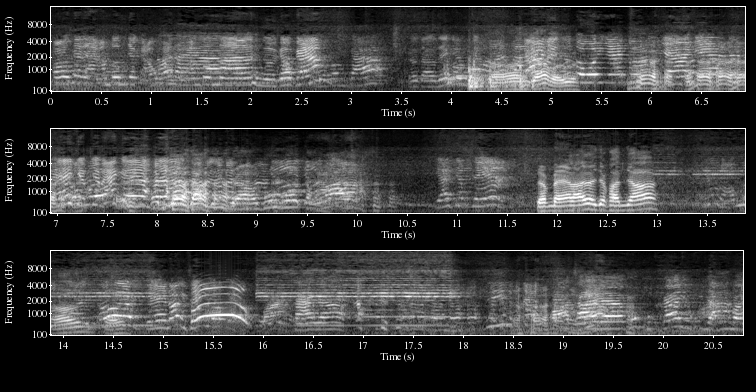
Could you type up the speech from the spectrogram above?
Con sẽ làm album cho cậu album ờ, người câu cá Từ từ để con cá này của tôi nha, già nha. Để chụp cho bả kia. Giờ chụp nè. Chụp nè lại đây chụp hình cho. Ừ Ôi, nè nói gì Bà sai ra. Bà sai ra, múc một cái vô cái dặn bà.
